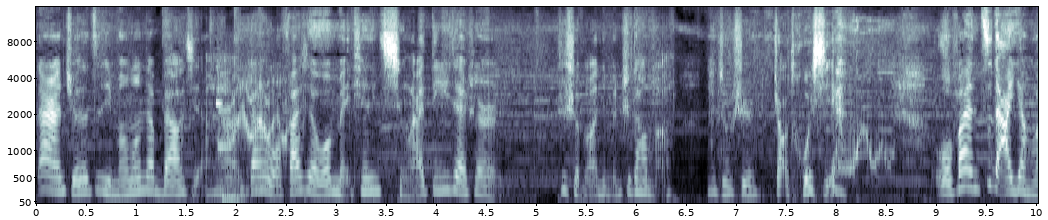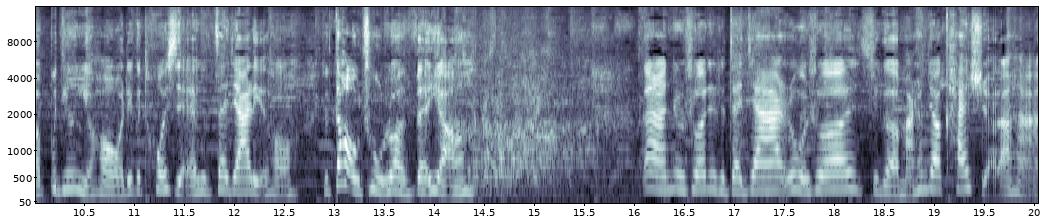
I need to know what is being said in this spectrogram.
当然觉得自己萌萌的不要紧哈，但是我发现我每天醒来第一件事儿是什么？你们知道吗？那就是找拖鞋。我发现自打养了布丁以后，我这个拖鞋在家里头就到处乱飞扬。当然，就是说，这是在家。如果说这个马上就要开学了哈，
